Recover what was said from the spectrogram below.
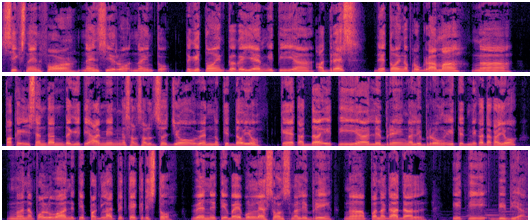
0915-694-9092. Dagitoy gagayem iti uh, address, detoy nga programa nga pakiisandan dagiti amin nga salsalud sudyo when no kidawyo Ket adda iti uh, libre nga librong itidmi kada kayo nga napolwan iti paglapit kay Kristo when iti Bible lessons nga libre nga panagadal iti Biblia.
